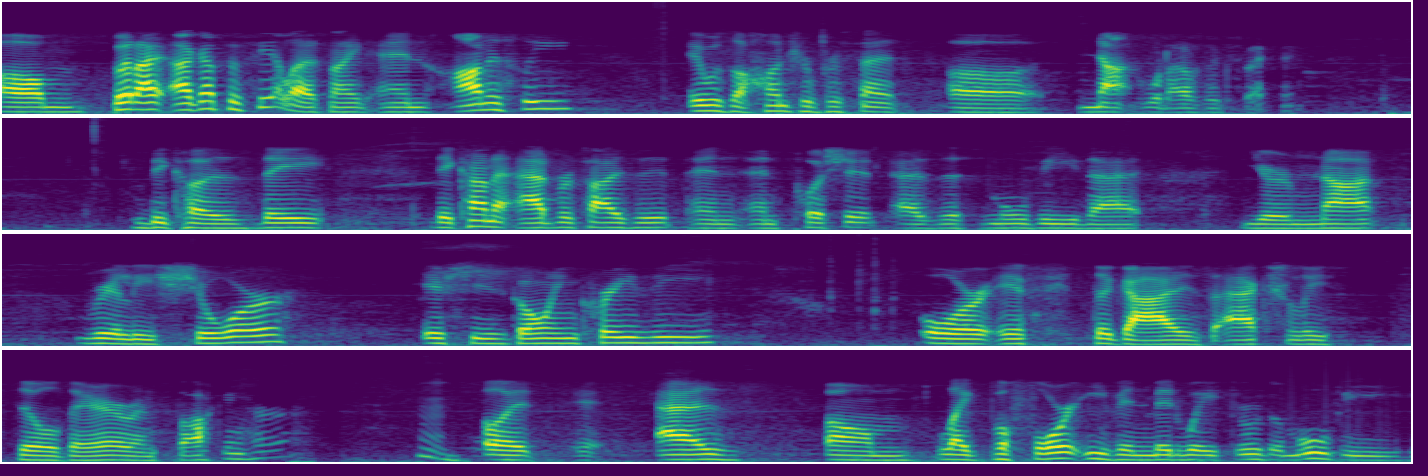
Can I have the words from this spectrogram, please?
um, but I, I got to see it last night, and honestly, it was a hundred percent uh not what I was expecting because they they kind of advertise it and and push it as this movie that you're not really sure if she's going crazy or if the guy's actually still there and stalking her. Hmm. But as um like before even midway through the movie,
